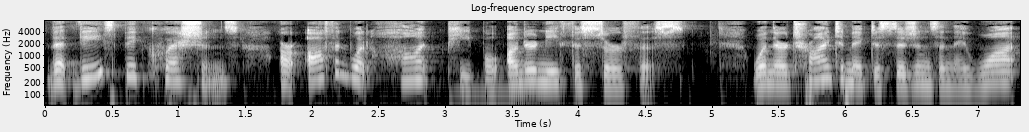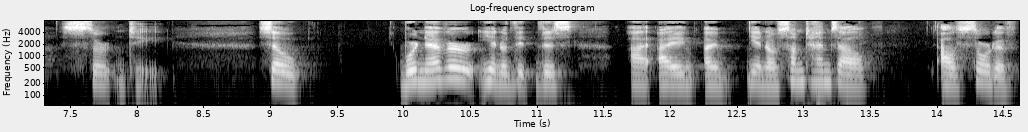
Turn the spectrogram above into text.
That these big questions are often what haunt people underneath the surface when they're trying to make decisions and they want certainty. So we're never, you know, this. I, I, I, you know, sometimes I'll, I'll sort of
